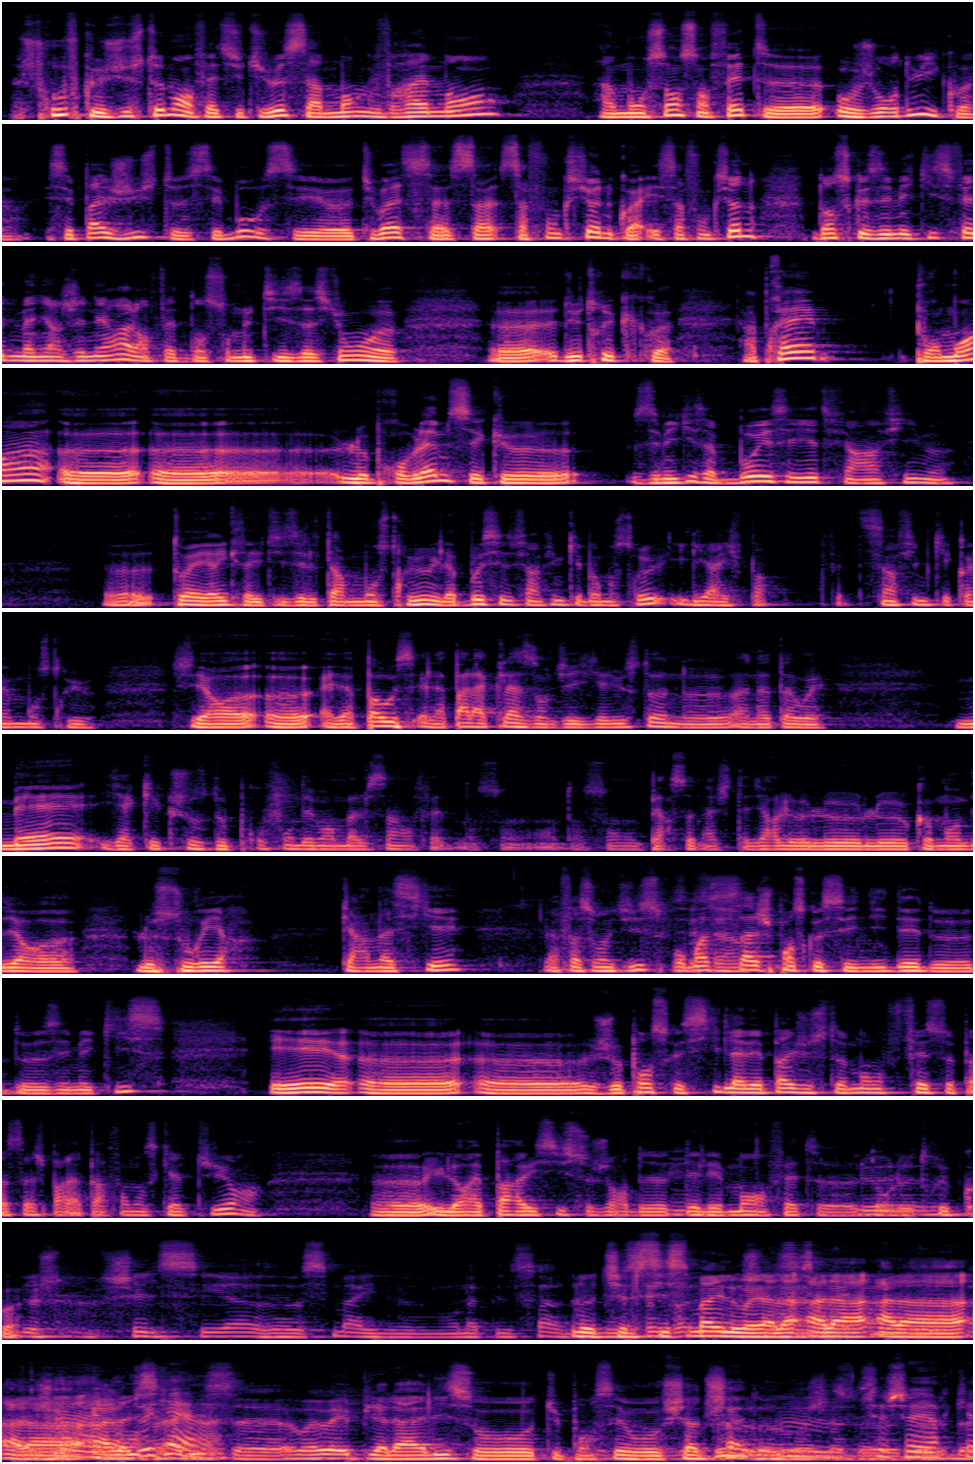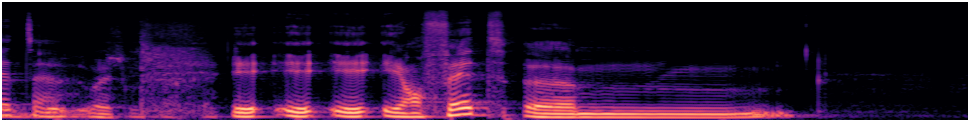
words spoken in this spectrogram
Je trouve que justement, en fait, si tu veux, ça manque vraiment à mon sens, en fait, aujourd'hui, quoi. C'est pas juste, c'est beau, c'est, tu vois, ça, ça, ça fonctionne, quoi. Et ça fonctionne dans ce que Zemeckis fait de manière générale, en fait, dans son utilisation du truc, quoi. Après, pour moi, euh, euh, le problème, c'est que Zemeckis a beau essayer de faire un film. euh, toi, Eric, tu as utilisé le terme monstrueux. Il a beau essayer de faire un film qui est pas monstrueux, il y arrive pas. En fait, c'est un film qui est quand même monstrueux. Euh, elle a pas, aussi- elle a pas la classe dans J.K. Houston, Anna Tawai mais il y a quelque chose de profondément malsain en fait dans son, dans son personnage c'est-à-dire le, le, le- comment dire euh, le sourire carnassier la façon d'utiliser pour moi ça. ça. je pense que c'est une idée de, de Zemeckis et euh, euh, je pense que s'il n'avait pas justement fait ce passage par la performance capture euh, il n'aurait pas réussi ce genre de- d'éléments en fait euh, dans le truc quoi Le Chelsea Smile, on appelle ça. le Chelsea Smile, ouais, à la, à la, à la, à la, à la- Joker. Alice, euh, ouais, ouais, et puis à la Alice, au, tu pensais au Shadow, Shadow, ouais, Shadow, Shadow. Chez Shire de- de- ouais. Et, et, et, et en fait, euh,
